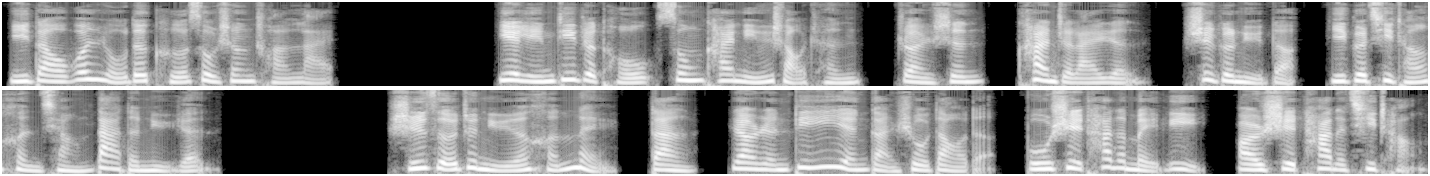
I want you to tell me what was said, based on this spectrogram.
一道温柔的咳嗽声传来，叶琳低着头松开宁少臣，转身看着来人，是个女的，一个气场很强大的女人。实则这女人很美，但让人第一眼感受到的不是她的美丽，而是她的气场。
